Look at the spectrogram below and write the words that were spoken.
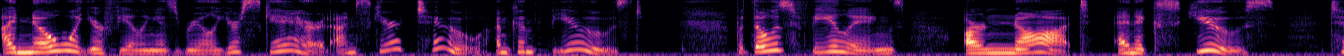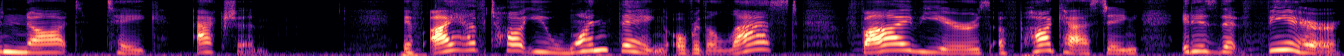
I know what you're feeling is real. You're scared. I'm scared too. I'm confused. But those feelings are not an excuse to not take action. If I have taught you one thing over the last five years of podcasting, it is that fear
